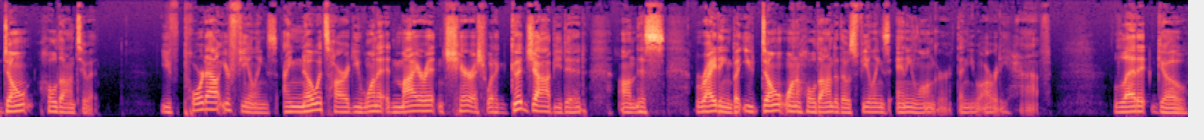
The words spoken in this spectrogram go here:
Don't hold on to it. You've poured out your feelings. I know it's hard. You want to admire it and cherish what a good job you did on this writing, but you don't want to hold on to those feelings any longer than you already have. Let it go.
